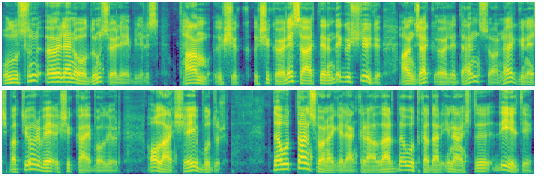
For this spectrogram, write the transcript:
ulusun öğlen olduğunu söyleyebiliriz. Tam ışık, ışık öğle saatlerinde güçlüydü. Ancak öğleden sonra güneş batıyor ve ışık kayboluyor. Olan şey budur. Davut'tan sonra gelen krallar Davut kadar inançlı değildi.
